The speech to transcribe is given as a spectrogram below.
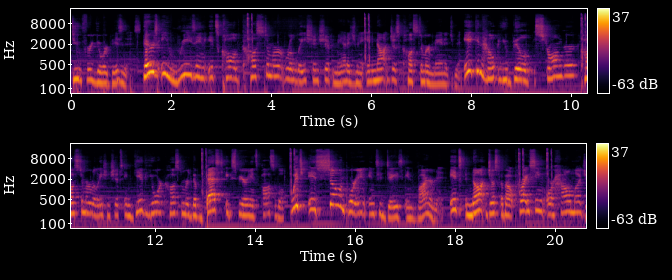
do for your business. There's a reason it's called customer relationship management and not just customer management. It can help you build stronger customer relationships and give your customer the best experience possible, which is so important in today's environment. It's not not just about pricing or how much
